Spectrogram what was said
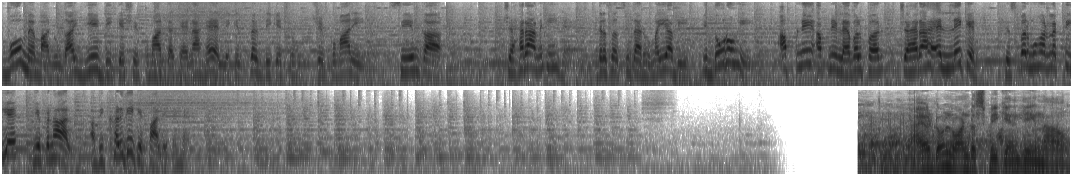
वो मैं मानूँगा, ये डीके शिव कुमार का कहना है, लेकिन सिर्फ़ डीके शिव कुमार ही सीएम का चेहरा नहीं है। दरअसल सीधा रुमैया भी, ये दोनों ही अपने अपने लेवल पर चेहरा है, लेकिन किस पर मुहर लगती है, ये फ़िलहाल अभी खड़गे के पाले में है। I don't want to speak anything now.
